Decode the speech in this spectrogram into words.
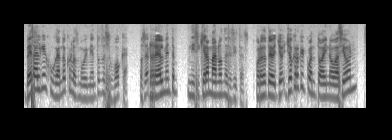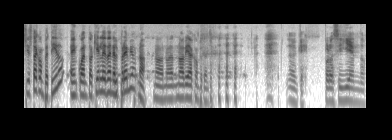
ves a alguien jugando con los movimientos de su boca. O sea, realmente ni siquiera manos necesitas. Por eso te digo, yo, yo creo que en cuanto a innovación, sí está competido. En cuanto a quién le den el premio, no, no, no, no había competencia. Ok, prosiguiendo.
